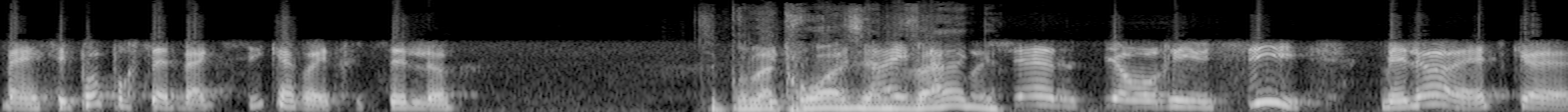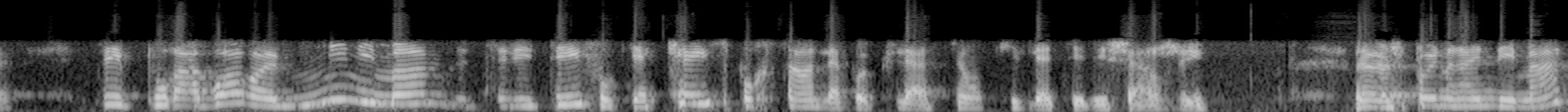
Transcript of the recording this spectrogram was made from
Ben, c'est pas pour cette vague-ci qu'elle va être utile, là. C'est pour la C'est pour troisième peut-être La vague? prochaine, si on réussit. Mais là, est-ce que, pour avoir un minimum d'utilité, il faut qu'il y ait 15% de la population qui l'ait téléchargé. Je suis pas une reine des maths,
